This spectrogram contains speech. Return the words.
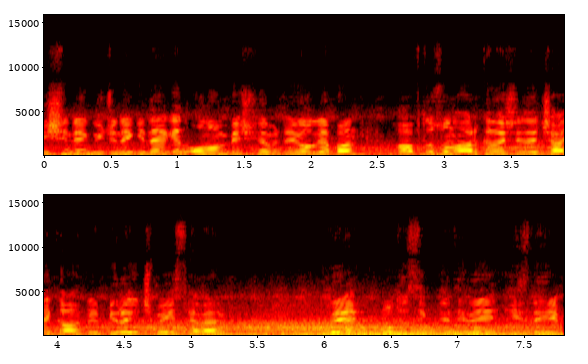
işine gücüne giderken 10-15 km yol yapan, hafta sonu arkadaşlarıyla çay kahve bira içmeyi seven ve motosikletini izleyip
